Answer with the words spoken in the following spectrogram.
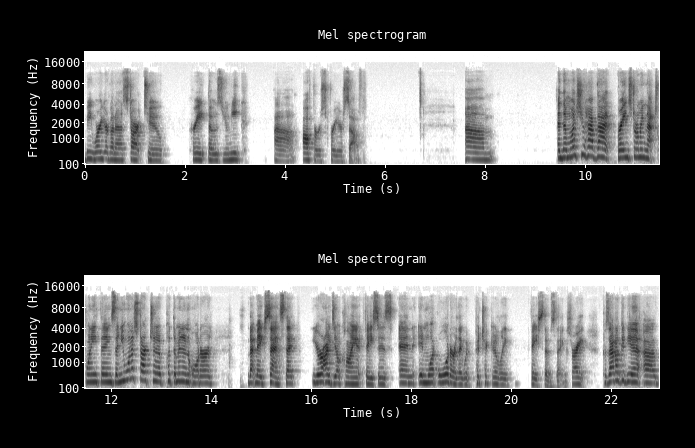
be where you're going to start to create those unique uh, offers for yourself. Um, and then once you have that brainstorming, that 20 things, then you want to start to put them in an order that makes sense that your ideal client faces and in what order they would particularly face those things, right? Because that'll give you a,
